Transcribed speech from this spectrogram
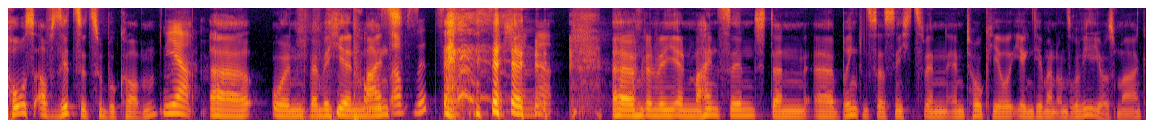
Posts auf Sitze zu bekommen. Ja. Äh, und wenn wir hier in Mainz auf Sitz. Sehr schön, ja. Äh, und wenn wir hier in Mainz sind, dann äh, bringt uns das nichts, wenn in Tokio irgendjemand unsere Videos mag,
